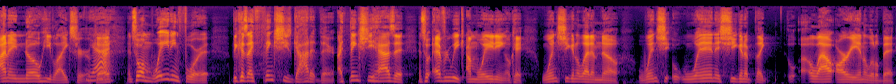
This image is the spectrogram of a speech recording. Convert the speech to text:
And I know he likes her, okay? Yeah. And so I'm waiting for it because I think she's got it there. I think she has it. And so every week I'm waiting, okay, when's she gonna let him know? When she when is she gonna like allow Arie in a little bit?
